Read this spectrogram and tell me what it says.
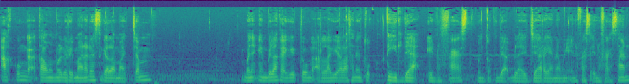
aku nggak tahu mau mulai dari mana dan segala macam banyak yang bilang kayak gitu nggak ada lagi alasan untuk tidak invest untuk tidak belajar yang namanya invest investan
